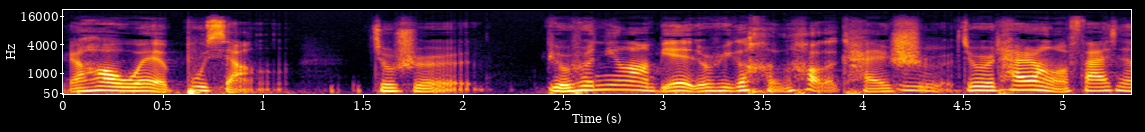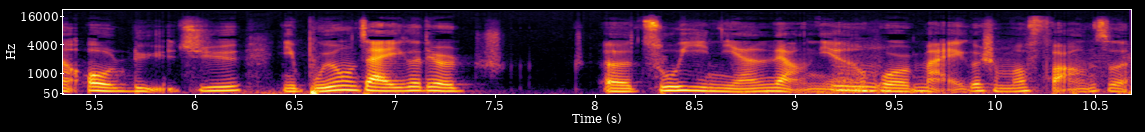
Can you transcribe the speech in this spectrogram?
然后我也不想就是。比如说宁浪别，也就是一个很好的开始，嗯就是它让我发现，哦，旅居你不用在一个地儿，呃，租一年两年，嗯或者买一个什么房子，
